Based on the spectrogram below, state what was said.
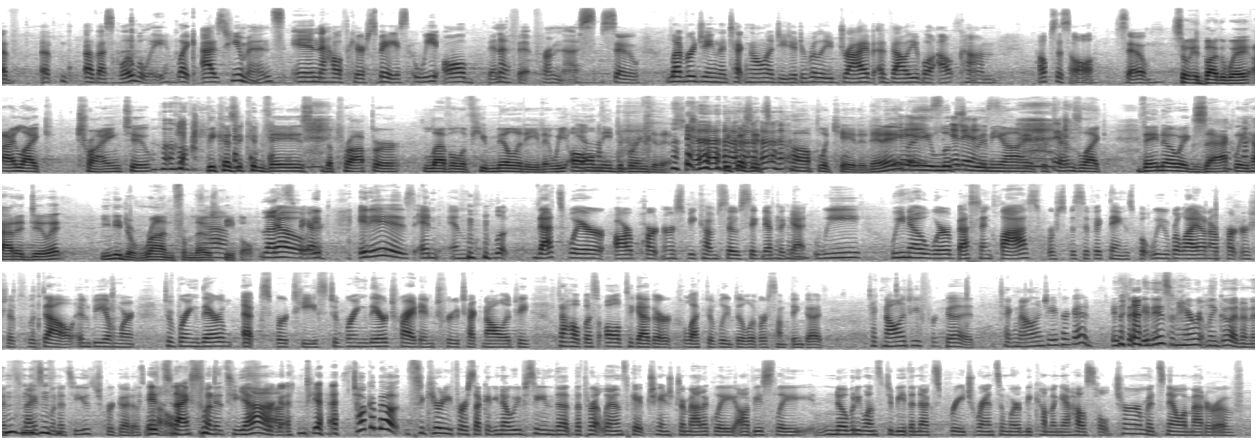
of, of, of, us globally. Like as humans in the healthcare space, we all benefit from this. So leveraging the technology to, to really drive a valuable outcome helps us all, so. So and by the way, I like trying to, because it conveys the proper level of humility that we all yeah. need to bring to this because it's complicated. And anybody who looks it you is. in the eye and pretends like they know exactly how to do it, you need to run from those yeah, people. That's no, it, it is. And, and look, that's where our partners become so significant. Mm-hmm. We we know we're best in class for specific things, but we rely on our partnerships with Dell and VMware to bring their expertise, to bring their tried and true technology to help us all together collectively deliver something good. Technology for good. Technology for good. It's it is inherently good, and it's nice when it's used for good as well. It's nice when it's used yeah. for good. Yes. Talk about security for a second. You know, we've seen the, the threat landscape change dramatically. Obviously, nobody wants to be the next breach. Ransomware becoming a household term. It's now a matter of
